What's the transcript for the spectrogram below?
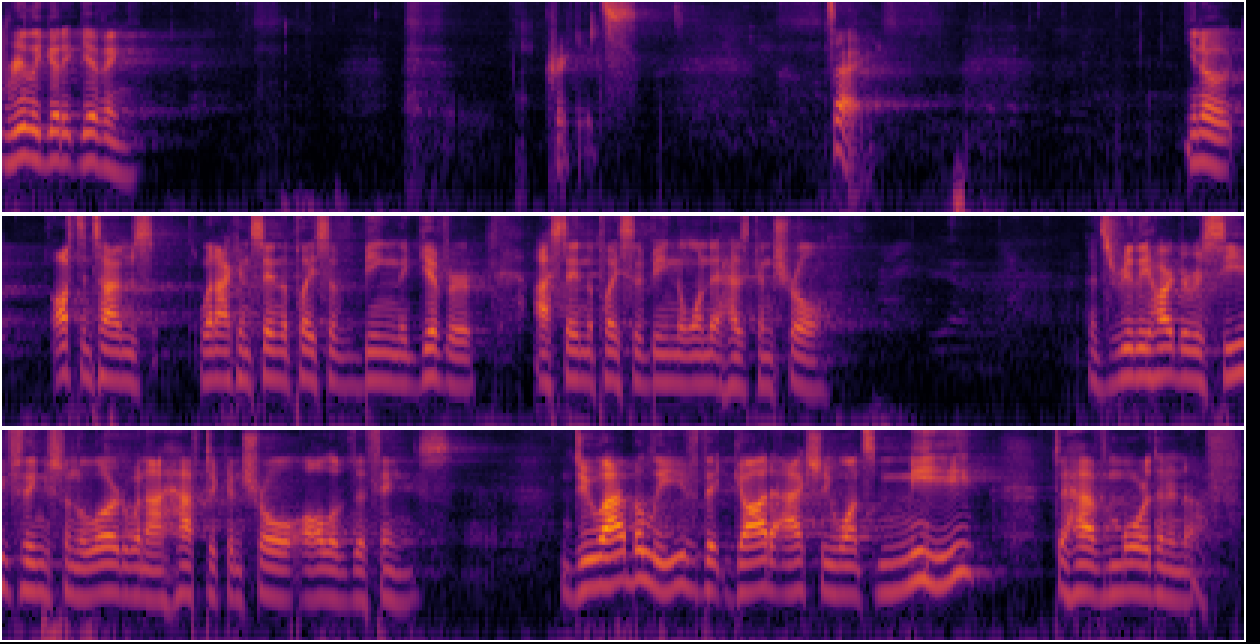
really good at giving. Crickets. It's all right. You know, oftentimes when I can stay in the place of being the giver, I stay in the place of being the one that has control. It's really hard to receive things from the Lord when I have to control all of the things. Do I believe that God actually wants me to have more than enough?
